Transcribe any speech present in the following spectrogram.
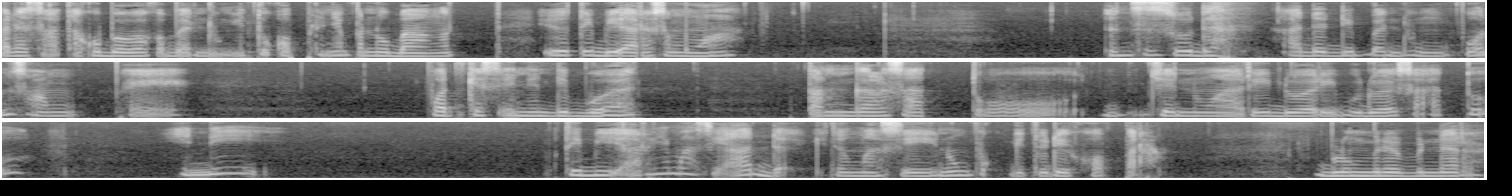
pada saat aku bawa ke Bandung itu kopernya penuh banget. Itu TBR semua. Dan sesudah ada di Bandung pun sampai podcast ini dibuat tanggal 1 Januari 2021 ini TBR-nya masih ada gitu masih numpuk gitu di koper. Belum bener-bener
